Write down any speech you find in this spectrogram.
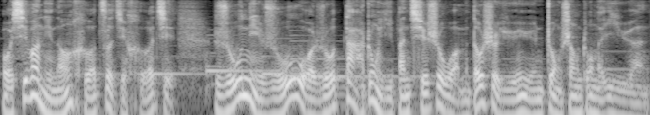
我希望你能和自己和解，如你如我如大众一般，其实我们都是芸芸众生中的一员。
